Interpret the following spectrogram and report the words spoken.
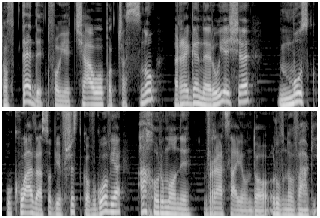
To wtedy Twoje ciało podczas snu regeneruje się, mózg układa sobie wszystko w głowie, a hormony wracają do równowagi.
